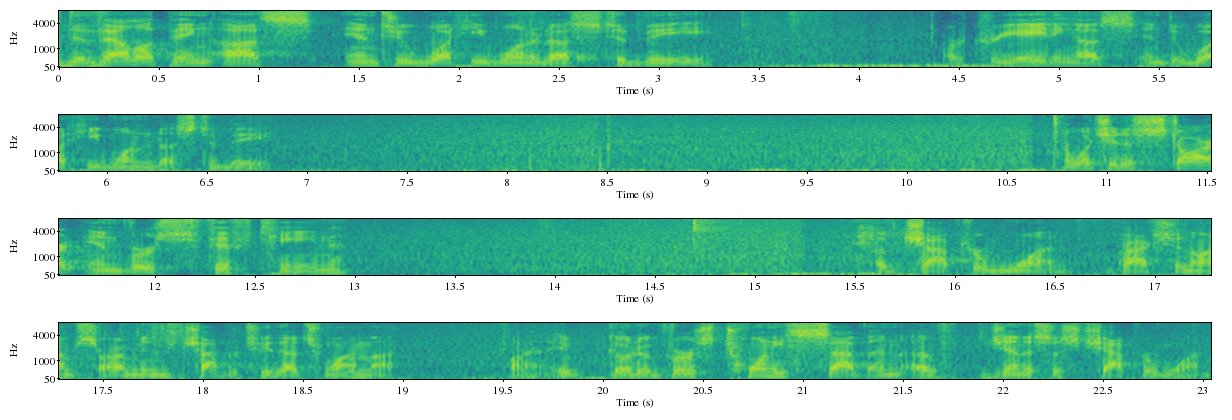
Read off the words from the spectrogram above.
developing us into what He wanted us to be, or creating us into what He wanted us to be. I want you to start in verse 15 of chapter 1. Actually, no, I'm sorry, I'm in chapter 2. That's why I'm not fine. It, go to verse 27 of Genesis chapter 1.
